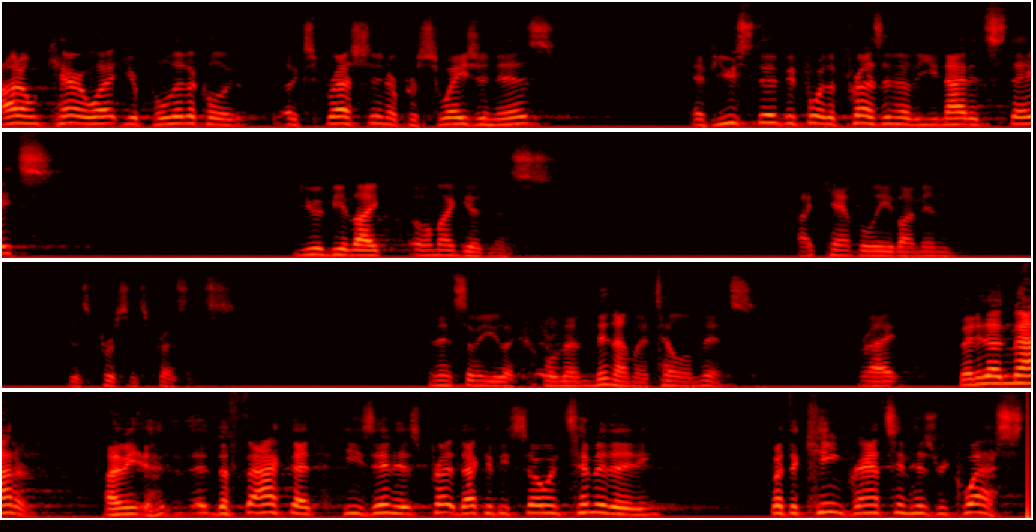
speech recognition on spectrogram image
I don't care what your political expression or persuasion is. If you stood before the President of the United States, you would be like, oh my goodness, I can't believe I'm in this person's presence. And then some of you like, well, then, then I'm going to tell him this, right? But it doesn't matter. I mean, the fact that he's in his presence, that could be so intimidating, but the king grants him his request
